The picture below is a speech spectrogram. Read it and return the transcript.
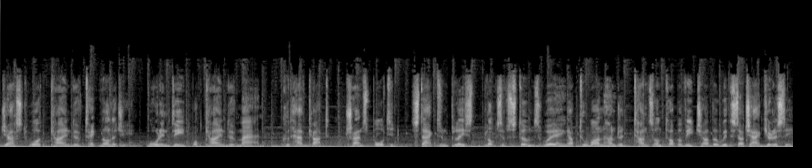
Just what kind of technology, or indeed what kind of man, could have cut, transported, stacked and placed blocks of stones weighing up to 100 tons on top of each other with such accuracy?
